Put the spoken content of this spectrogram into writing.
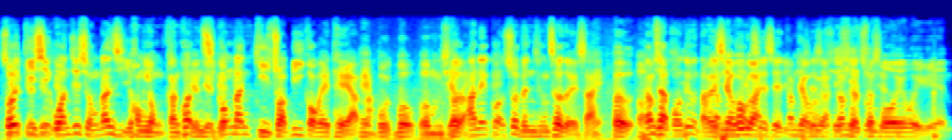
所以其实原则上咱是方向，赶快不是讲咱拒绝美国的提案嘛。不不，我们安尼说明清楚就会使。好，感谢部长，大家辛苦，谢谢你，感谢感谢陈波委员。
